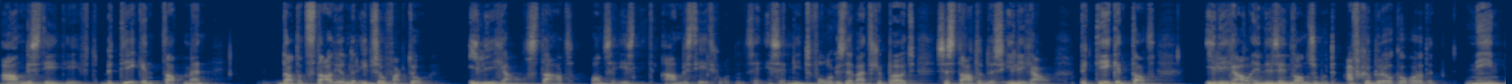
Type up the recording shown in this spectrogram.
aanbesteed heeft, betekent dat, men, dat het stadion er ipso facto illegaal staat. Want ze is niet aanbesteed geworden, ze is er niet volgens de wet gebouwd, ze staat er dus illegaal. Betekent dat illegaal in de zin van ze moet afgebroken worden? Nee,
